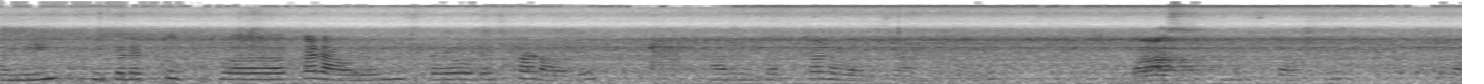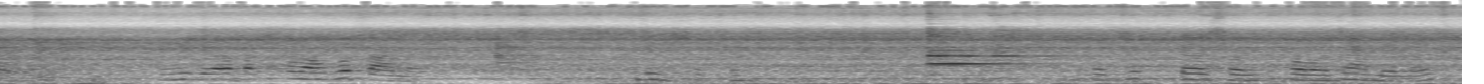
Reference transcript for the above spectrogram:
आणि इकडे तूप अं, कढावलं नुसतं एवढंच कढावलं अजून त्यात कढवायचं आपल्याला मस्त आणि इकडे आता खवा होत आला. बघू शकता आता घट्ट असा खवा झालेला आहे.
